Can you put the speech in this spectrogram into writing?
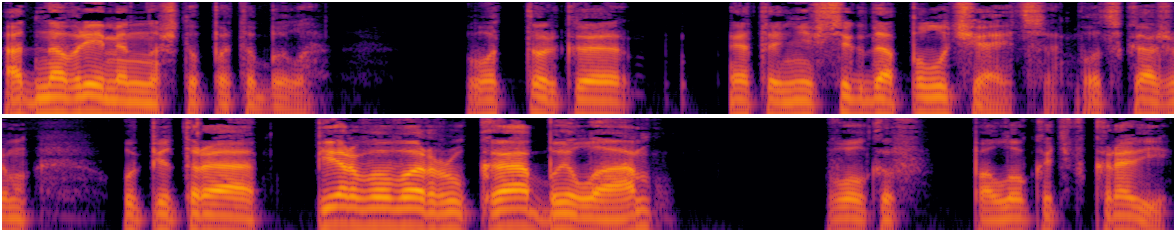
Одновременно, чтобы это было. Вот только это не всегда получается. Вот, скажем, у Петра Первого рука была... Волков по локоть в крови.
